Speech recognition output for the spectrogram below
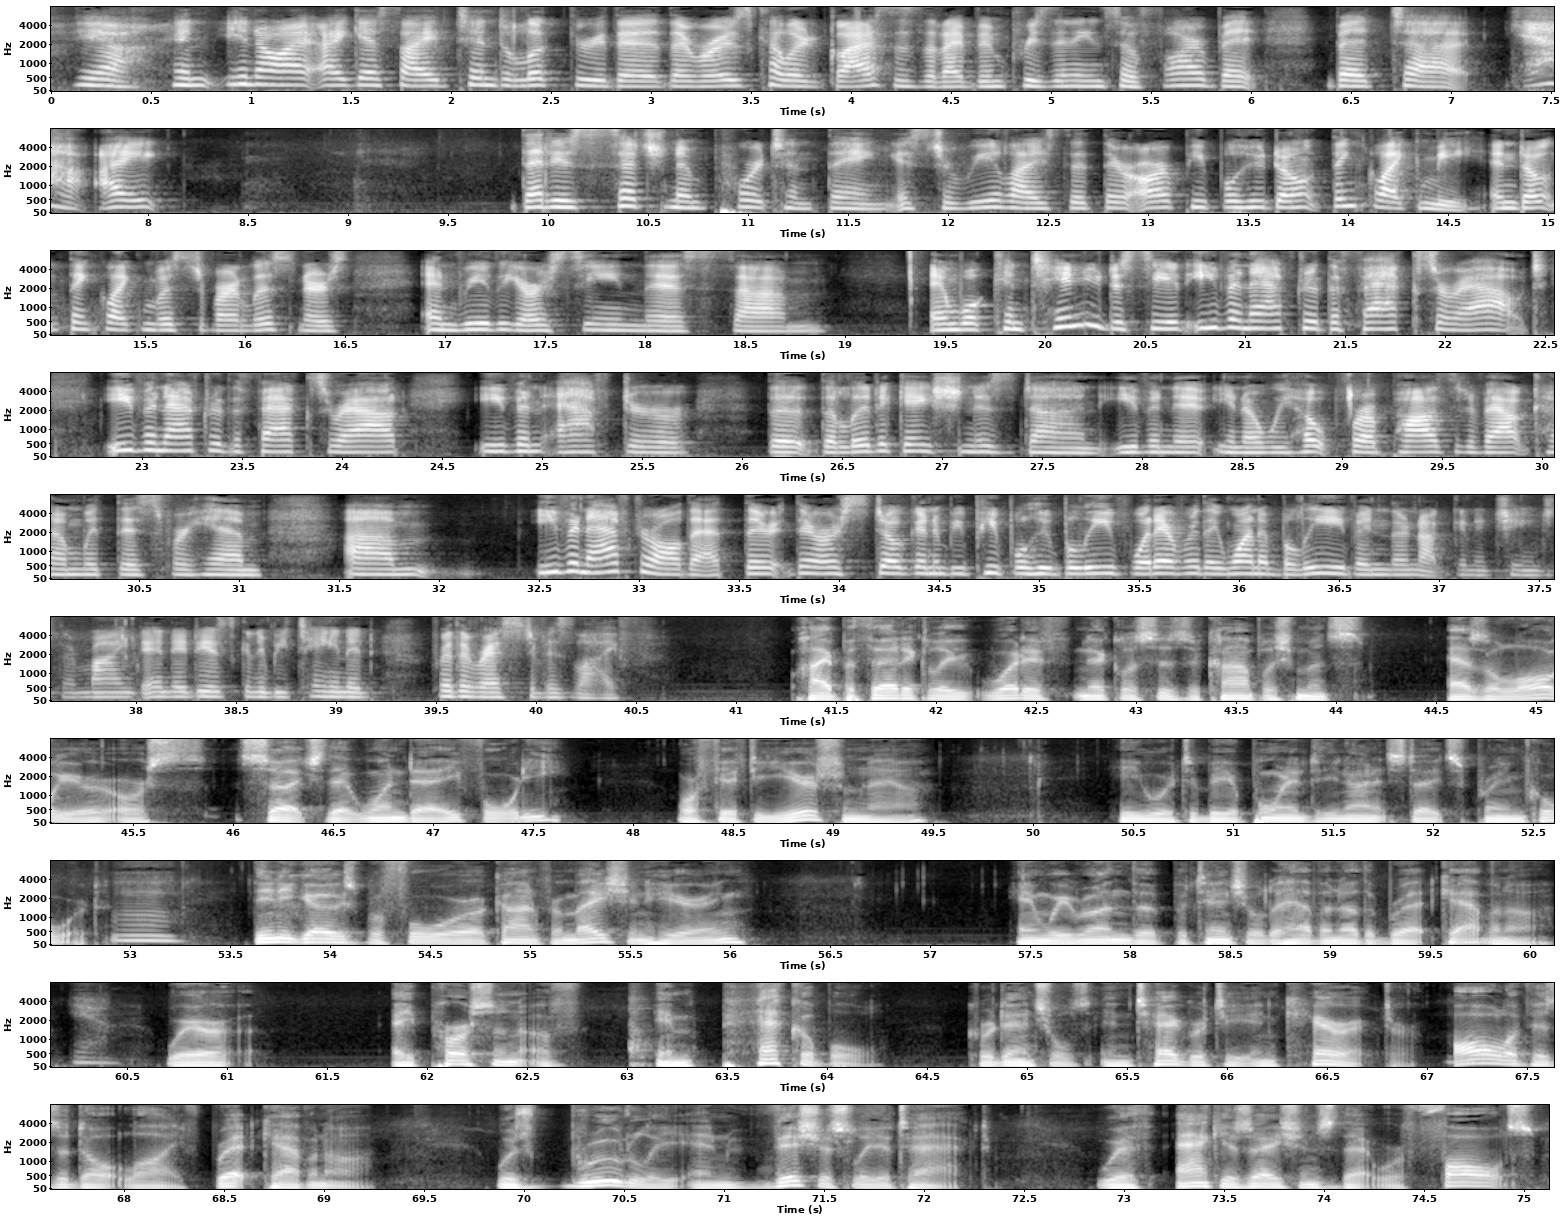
Yeah, and you know, I, I, guess I tend to look through the the rose colored glasses that I've been presenting so far, but but uh, yeah, I that is such an important thing is to realize that there are people who don't think like me and don't think like most of our listeners and really are seeing this um, and we'll continue to see it even after the facts are out even after the facts are out even after the, the litigation is done even if you know we hope for a positive outcome with this for him um, even after all that, there there are still going to be people who believe whatever they want to believe, and they're not going to change their mind, and it is going to be tainted for the rest of his life. Hypothetically, what if Nicholas's accomplishments as a lawyer are such that one day, forty or fifty years from now, he were to be appointed to the United States Supreme Court? Mm. Then he goes before a confirmation hearing, and we run the potential to have another Brett Kavanaugh, yeah. where a person of impeccable credentials, integrity, and character all of his adult life, Brett Kavanaugh, was brutally and viciously attacked with accusations that were false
